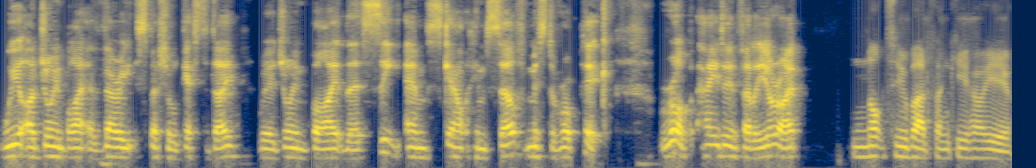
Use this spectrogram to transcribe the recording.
We are joined by a very special guest today. We're joined by the CM Scout himself, Mr. Rob Pick. Rob, how you doing, fella? You all right? Not too bad, thank you. How are you?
